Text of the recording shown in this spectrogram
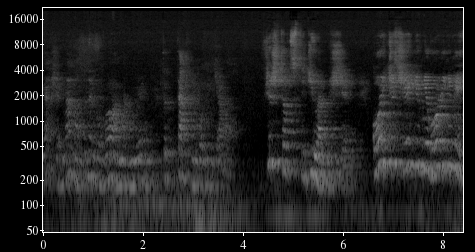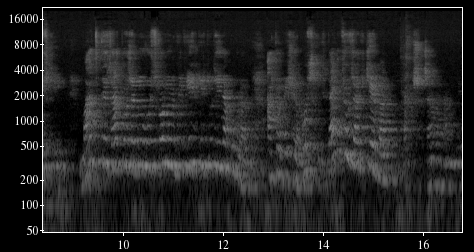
jak się mama zdenerwowała na mnie, to tak mi powiedziała. Wiesz co, wstydziłabyś się. Ojciec siedzi w niewoli niemieckiej. Matkę za to, że był wojskowym wywieźli tutaj na Uran. A tobie się ruskich tańców zachciała. Tak krzyczała na mnie.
